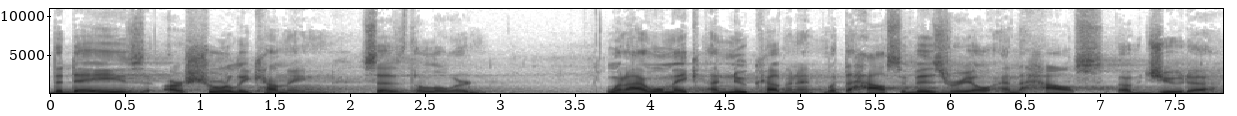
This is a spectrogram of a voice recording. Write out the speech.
The days are surely coming, says the Lord, when I will make a new covenant with the house of Israel and the house of Judah.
